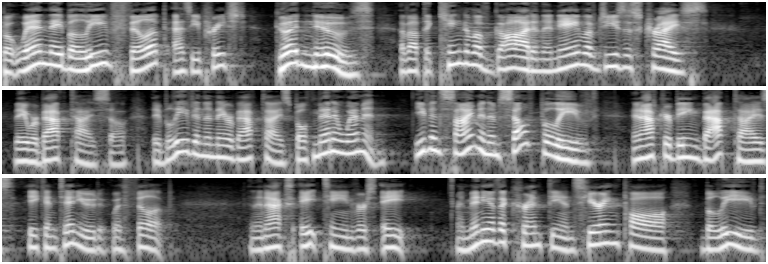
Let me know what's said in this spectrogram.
But when they believed Philip as he preached good news about the kingdom of God in the name of Jesus Christ, they were baptized. So they believed and then they were baptized, both men and women. Even Simon himself believed. And after being baptized, he continued with Philip. And then Acts 18, verse 8. And many of the Corinthians, hearing Paul, believed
